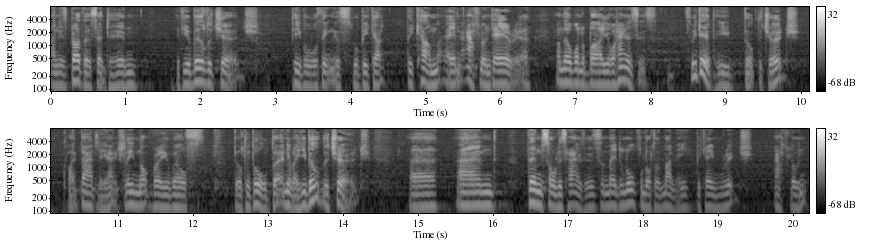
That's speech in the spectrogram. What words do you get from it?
And his brother said to him, if you build a church, people will think this will become an affluent area and they'll want to buy your houses. So he did. He built the church, quite badly actually, not very well built at all. But anyway, he built the church uh, and then sold his houses and made an awful lot of money, became rich, affluent,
